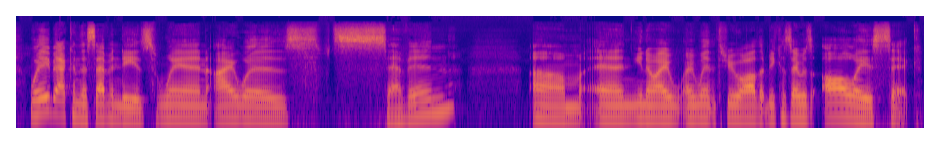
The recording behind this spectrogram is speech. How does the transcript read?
way back in the seventies when I was seven. Um, and you know, I, I went through all that because I was always sick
